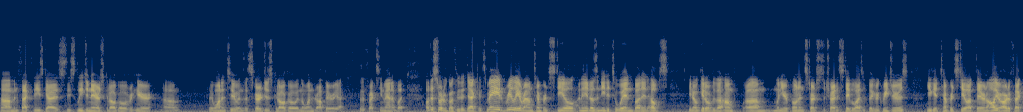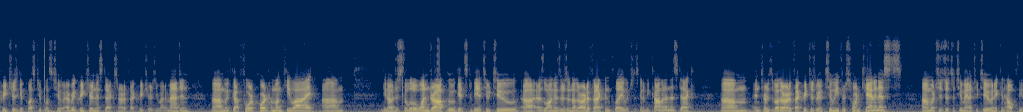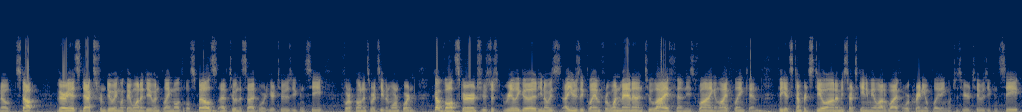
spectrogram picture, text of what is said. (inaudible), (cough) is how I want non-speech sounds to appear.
Um, in fact, these guys, these legionnaires, could all go over here um, if they wanted to, and the skirges could all go in the one-drop area because of Phyrexian mana. But I'll just sort of go through the deck. It's made really around tempered steel. I mean, it doesn't need it to win, but it helps you know, get over the hump um, when your opponent starts to try to stabilize with bigger creatures. You get Tempered Steel up there, and all your artifact creatures get plus two, plus two. Every creature in this deck is an artifact creature, as you might imagine. Um, we've got four Court Homunculi. Um, you know, just a little one drop who gets to be a 2 2 uh, as long as there's another artifact in play, which is going to be common in this deck. Um, in terms of other artifact creatures, we have two Aethersworn Canonists, um, which is just a 2 mana 2 2, and it can help, you know, stop various decks from doing what they want to do and playing multiple spells. I have two in the sideboard here too, as you can see, for opponents where it's even more important. We've got Vault Skirge, who's just really good. You know, he's I usually play him for one mana and two life, and he's flying and lifelink, and if he gets Tempered Steel on him, he starts gaining me a lot of life, or Cranial Plating, which is here too, as you can see.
